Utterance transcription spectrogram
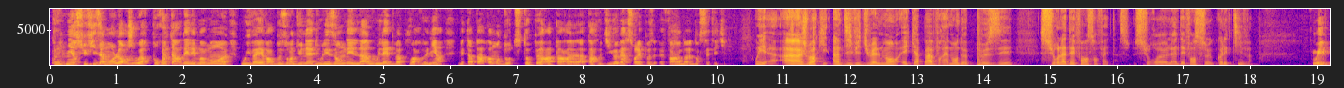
contenir suffisamment leurs joueurs pour retarder les moments euh, où il va y avoir besoin d'une aide ou les emmener là où l'aide va pouvoir venir. Mais t'as pas vraiment d'autres stoppers à part euh, à part Rudy Gobert sur les enfin dans, cette équipe. Oui, un joueur qui individuellement est capable vraiment de peser sur la défense en fait, sur la défense collective. Oui,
